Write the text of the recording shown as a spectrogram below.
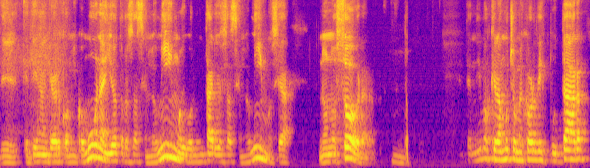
que tengan que ver con mi comuna y otros hacen lo mismo y voluntarios hacen lo mismo. O sea, no nos sobra. Mm entendimos que era mucho mejor disputar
